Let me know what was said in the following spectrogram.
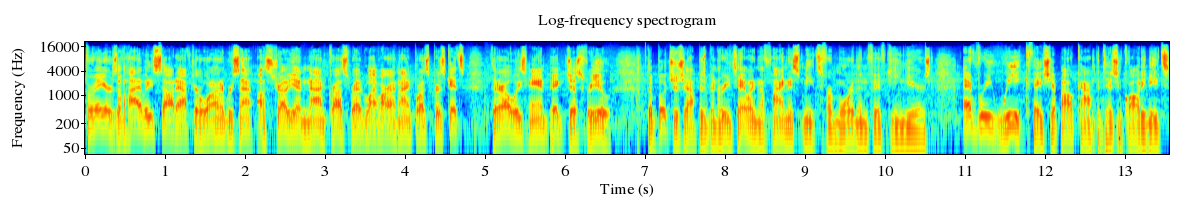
purveyors of highly sought after 100% Australian non crossbred Wylarah 9 Plus briskets that are always hand picked just for you. The Butcher Shoppe has been retailing the finest meats for more than 15 years. Every week, they ship out competition quality meats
